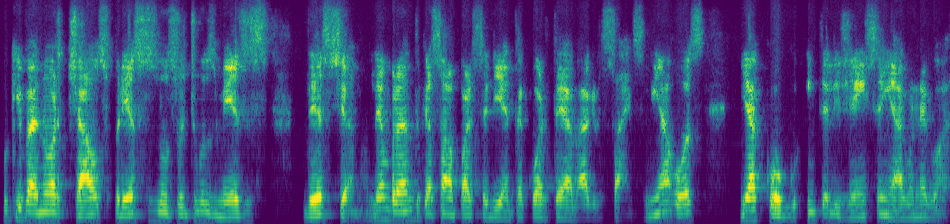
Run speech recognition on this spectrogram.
o que vai nortear os preços nos últimos meses deste ano. Lembrando que essa é uma parceria entre a Corteva AgriScience em arroz e a Cogo Inteligência em agronegócio.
